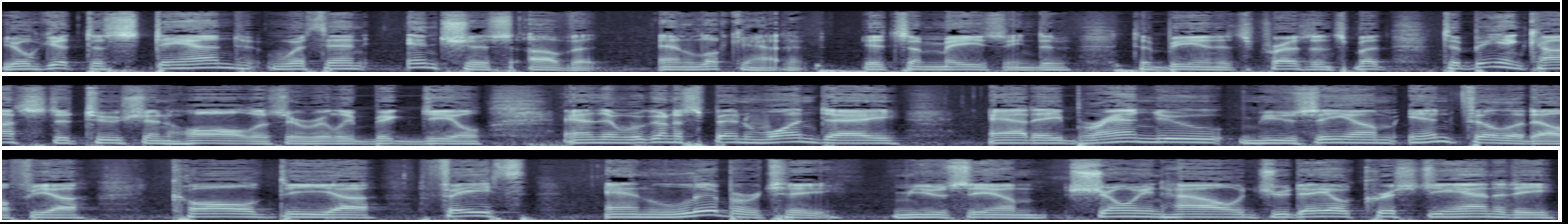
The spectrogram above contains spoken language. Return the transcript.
You'll get to stand within inches of it and look at it. It's amazing to, to be in its presence. But to be in Constitution Hall is a really big deal. And then we're going to spend one day at a brand new museum in Philadelphia called the uh, Faith and Liberty Museum, showing how Judeo Christianity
